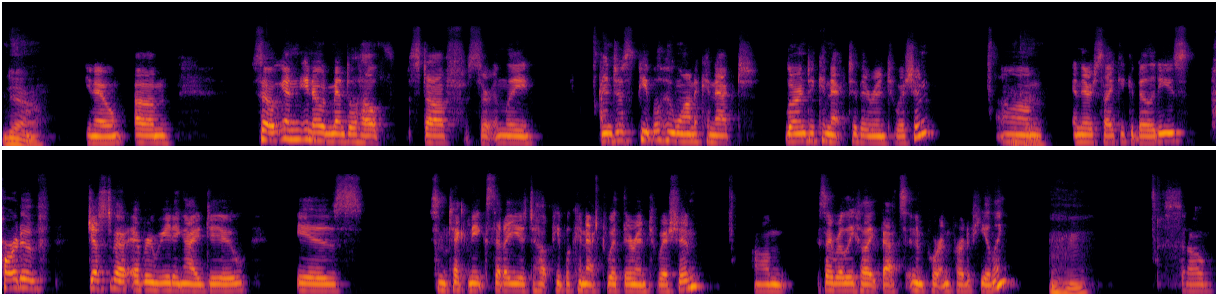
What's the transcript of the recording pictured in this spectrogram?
Yeah. You know, um, so, and, you know, mental health stuff, certainly, and just people who want to connect, learn to connect to their intuition um, okay. and their psychic abilities. Part of just about every reading I do is some techniques that I use to help people connect with their intuition. Um, because I really feel like that's an important part of healing. Mm-hmm. So,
